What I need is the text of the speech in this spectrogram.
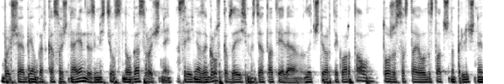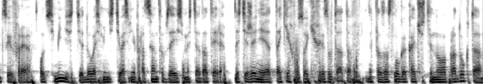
больший объем краткосрочной аренды заместился долгосрочной, а средняя загрузка в зависимости от отеля за четвертый квартал тоже составила достаточно приличные цифры от 70 до 88% в зависимости от отеля. Достижение таких высоких результатов – это заслуга качественного продукта,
